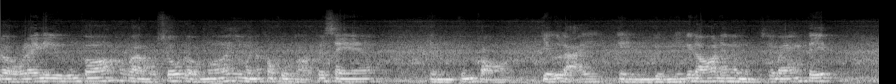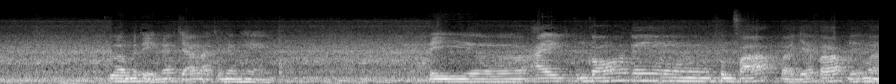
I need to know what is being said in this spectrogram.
đồ lanyard cũng có và một số đồ mới nhưng mà nó không phù hợp với xe thì mình cũng còn giữ lại thì dùng những cái đó để mà mình sẽ bán tiếp. Gom cái tiền đó trả lại cho ngân hàng. Thì uh, ai cũng có cái ờ, phương pháp và giải pháp để mà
